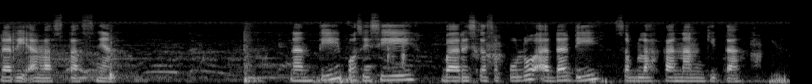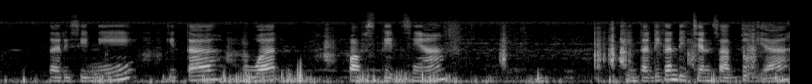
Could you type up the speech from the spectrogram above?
dari alas tasnya. Nanti posisi baris ke-10 ada di sebelah kanan kita. Dari sini kita buat puff stitchnya. Ini tadi kan di chain 1 ya.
